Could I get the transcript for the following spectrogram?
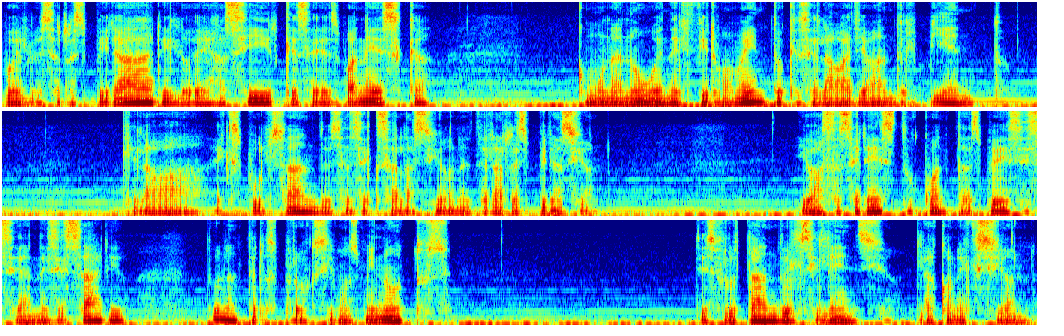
Vuelves a respirar y lo dejas ir, que se desvanezca, como una nube en el firmamento que se la va llevando el viento, que la va expulsando esas exhalaciones de la respiración. Y vas a hacer esto cuantas veces sea necesario durante los próximos minutos, disfrutando el silencio, la conexión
